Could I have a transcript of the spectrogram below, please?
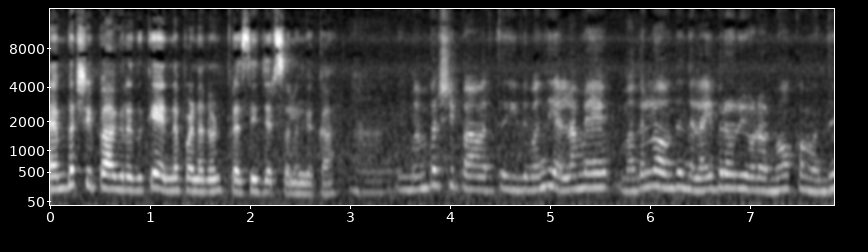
மெம்பர்ஷிப் ஆகுறதுக்கு என்ன பண்ணணும்னு ப்ரொசீஜர் சொல்லுங்கக்கா. மெம்பர்ஷிப் ஆகிறது இது வந்து எல்லாமே முதல்ல வந்து இந்த லைப்ரரியோட நோக்கம் வந்து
